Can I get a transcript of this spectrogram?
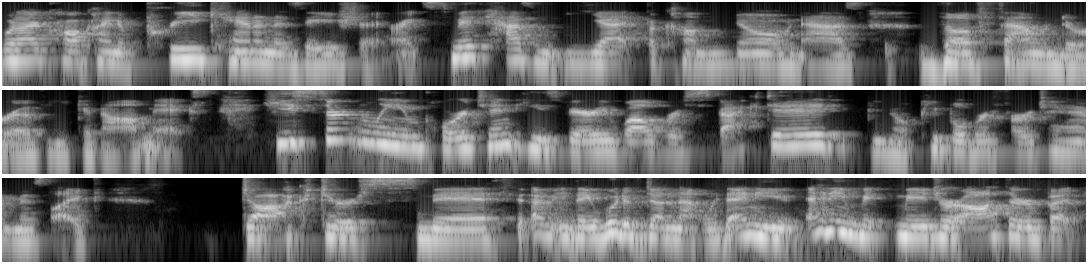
what I call kind of pre-canonization, right? Smith hasn't yet become known as the founder of economics. He's certainly important. He's very well respected. You know, people refer to him as like Dr. Smith. I mean, they would have done that with any any major author, but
